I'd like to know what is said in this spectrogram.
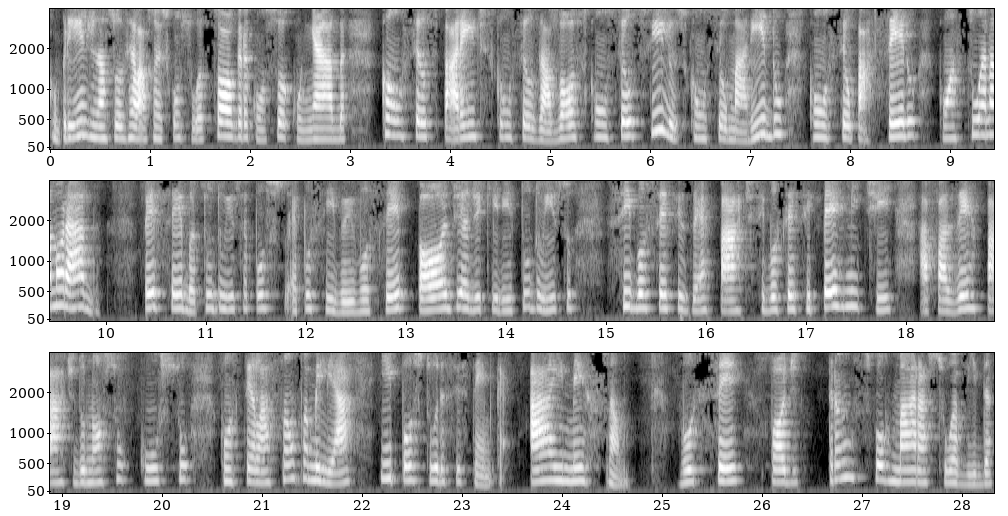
Compreende nas suas relações com sua sogra, com sua cunhada, com seus parentes, com seus avós, com seus filhos, com seu marido, com o seu parceiro, com a sua namorada. Perceba, tudo isso é, poss é possível e você pode adquirir tudo isso se você fizer parte, se você se permitir a fazer parte do nosso curso Constelação Familiar e Postura Sistêmica, a imersão. Você pode transformar a sua vida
